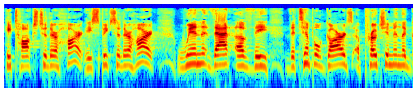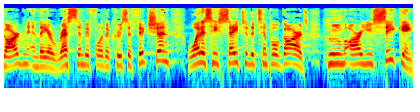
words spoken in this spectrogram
He talks to their heart. He speaks to their heart. When that of the, the temple guards approach him in the garden and they arrest him before the crucifixion, what does he say to the temple guards? Whom are you seeking?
